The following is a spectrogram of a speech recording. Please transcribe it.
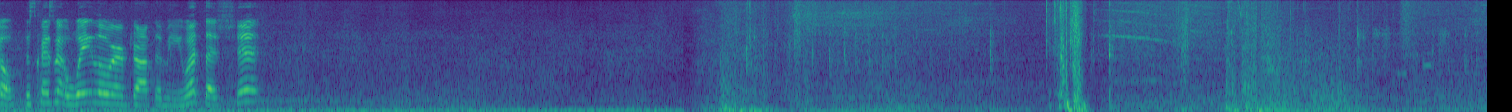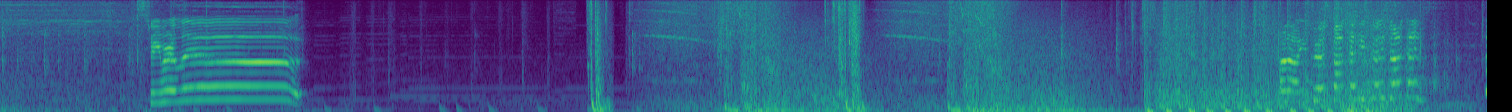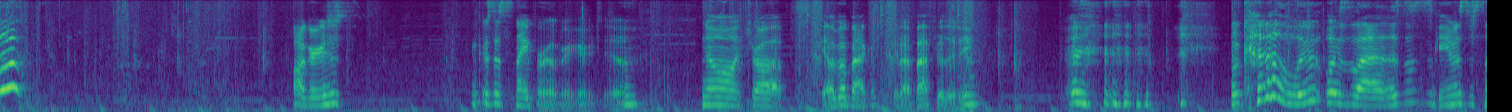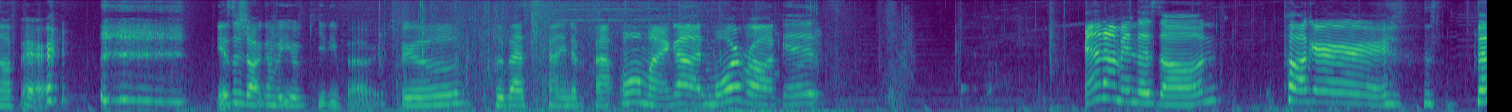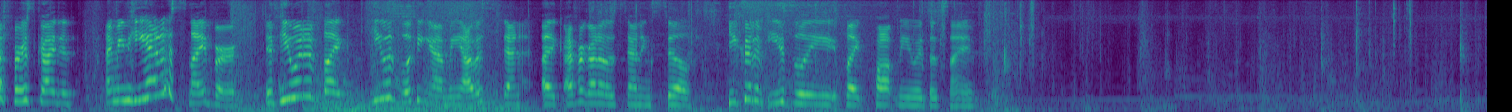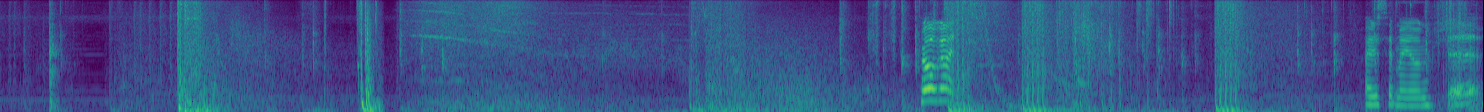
Yo, this guy's got way lower of drop than me. What the shit? Streamer loot! Oh no, he threw a shotgun, he threw a shotgun! Augers. I think there's a sniper over here too. No, it drops. Yeah, I'll go back and pick it up after looting. what kind of loot was that? This, is, this game is just not fair. he has a shotgun, but you have kitty power. True. The best kind of power. Oh my god, more rockets! And I'm in the zone. Pogger! that first guy did... I mean, he had a sniper. If he would have, like, he was looking at me. I was standing, like, I forgot I was standing still. He could have easily, like, popped me with a snipe. Oh god! I just hit my own shit.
